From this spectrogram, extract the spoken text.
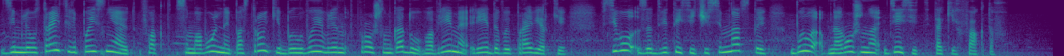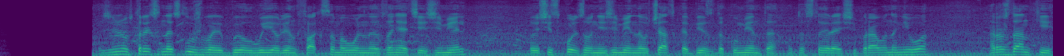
Землеустроители поясняют, факт самовольной постройки был выявлен в прошлом году во время рейдовой проверки. Всего за 2017 было обнаружено 10 таких фактов. Землеустроительной службой был выявлен факт самовольного занятия земель, то есть использование земельного участка без документа, удостоверяющего право на него – Гражданки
